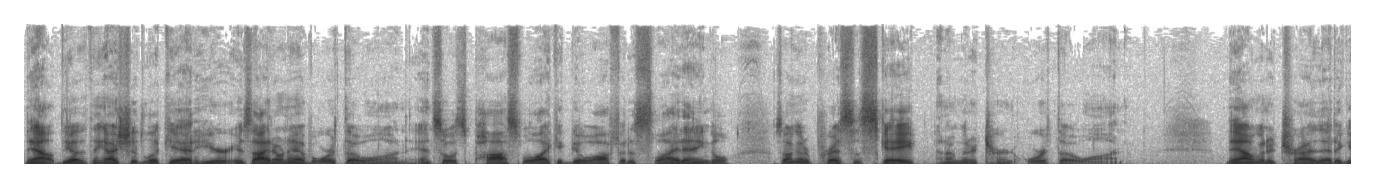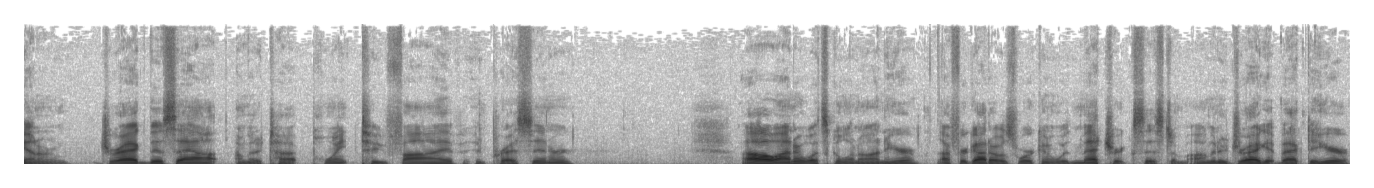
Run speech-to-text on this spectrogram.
Now, the other thing I should look at here is I don't have ortho on, and so it's possible I could go off at a slight angle. So I'm going to press escape, and I'm going to turn ortho on. Now I'm going to try that again. I'm going to drag this out. I'm going to type 0.25 and press enter. Oh, I know what's going on here. I forgot I was working with metric system. I'm going to drag it back to here.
